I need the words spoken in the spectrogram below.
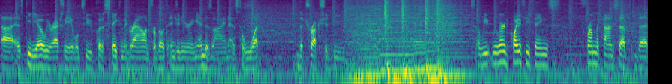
uh, as PDO, we were actually able to put a stake in the ground for both engineering and design as to what the truck should be. So we, we learned quite a few things from the concept that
